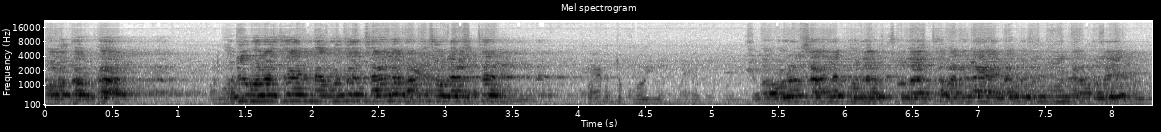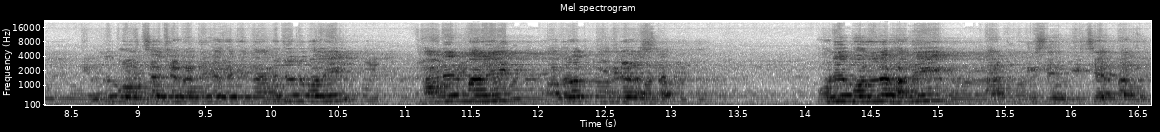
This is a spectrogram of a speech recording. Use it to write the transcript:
বলা দরকার। উনি বলেছেন মেমোদের চাইলে ভাগে চলে আসতেন চাইলে চলে আসতে আমি যদি বলি ফানের মালিক হজরত কিদিরা উনি বললে ভানি আর নিচে নিচের মালিক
